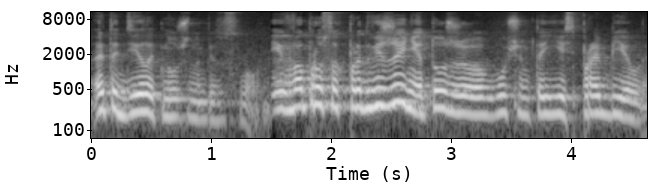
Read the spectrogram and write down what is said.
это делать нужно, безусловно. И в вопросах продвижения тоже, в общем-то, есть пробелы.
